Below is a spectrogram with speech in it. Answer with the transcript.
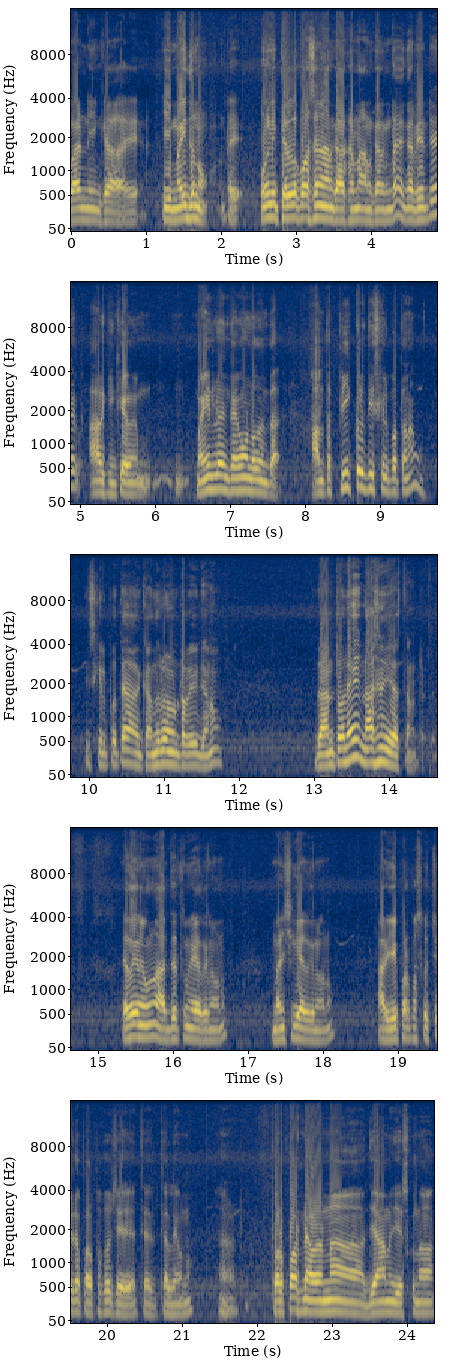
వాడిని ఇంకా ఈ మైదునం అంటే ఓన్లీ పిల్లల కోసమే అని కాకుండా అనకుండా ఇంకా ఏంటంటే వాళ్ళకి ఇంకే మైండ్లో ఇంకేమీ ఉండదు అంత. అంత పీక్లు తీసుకెళ్ళిపోతాను. తీసుకెళ్ళిపోతే ఇంక అందులో ఉంటారు జనం. దాంతోనే నాశనం చేస్తానంటాడు. ఎదగనేమను ఆధ్యాత్మికంగా ఎదగనేమను మనిషికి ఎదగనేమను అది ఏ పర్పస్కి వచ్చాడో పర్పస్కి వచ్చి తెల్లేమను పొరపాటున ఎవరన్నా ధ్యానం చేసుకున్నా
